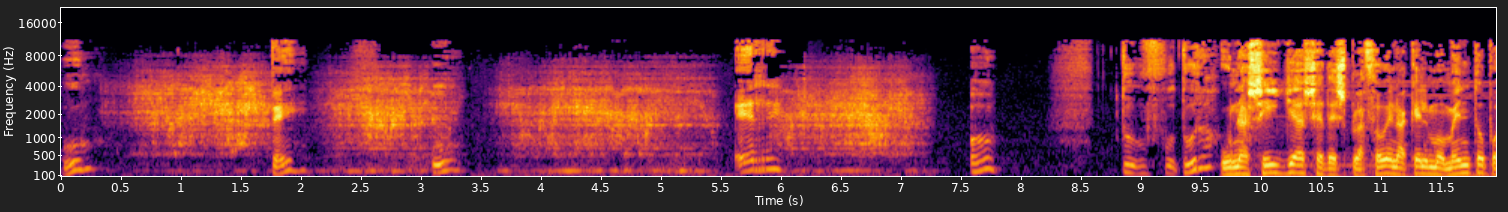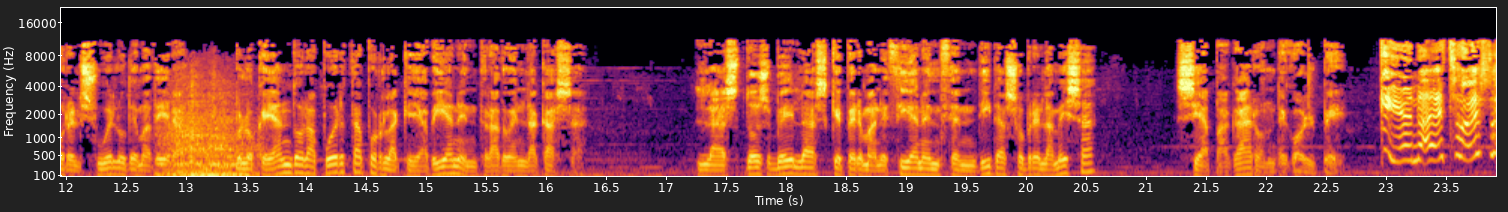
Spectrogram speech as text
U T U R O ¿Tu futuro? Una silla se desplazó en aquel momento por el suelo de madera, bloqueando la puerta por la que habían entrado en la casa. Las dos velas que permanecían encendidas sobre la mesa se apagaron de golpe. ¿Quién ha hecho eso?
